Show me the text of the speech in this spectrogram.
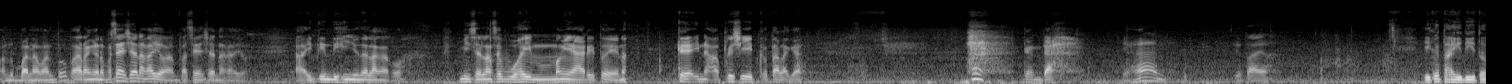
ano ba naman to? Parang gano'n. Pasensya na kayo, ha? pasensya na kayo. Ah, intindihin nyo na lang ako. Minsan lang sa buhay mangyari to eh, no? Kaya ina-appreciate ko talaga. Ganda. Yan. Dito tayo. Ikot tayo dito.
